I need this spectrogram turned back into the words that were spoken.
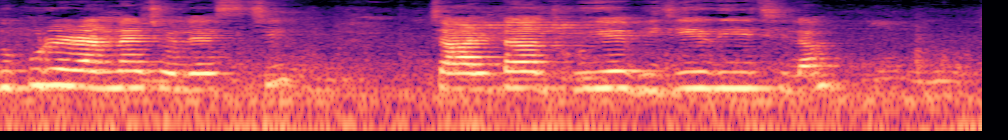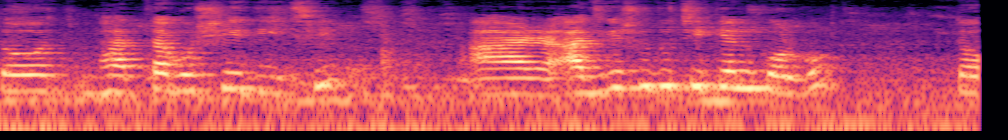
দুপুরে রান্নায় চলে এসেছি। চালটা ধুয়ে ভিজিয়ে দিয়েছিলাম। তো ভাতটা বসিয়ে দিয়েছি। আর আজকে শুধু চিকেন করব। তো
